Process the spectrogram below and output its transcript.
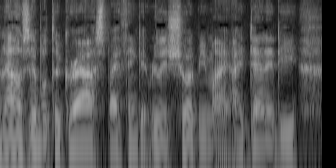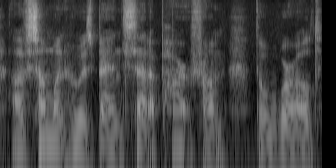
when I was able to grasp, I think it really showed me my identity of someone who has been set apart from the world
